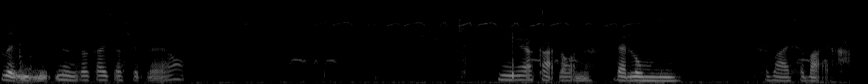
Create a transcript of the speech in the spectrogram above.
เหลืออีกนิดนึงก็ใกล้จะเสร็จแล้ว นี่อากาศร้อนนะแดดลมมีสบายสบายค่ะ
